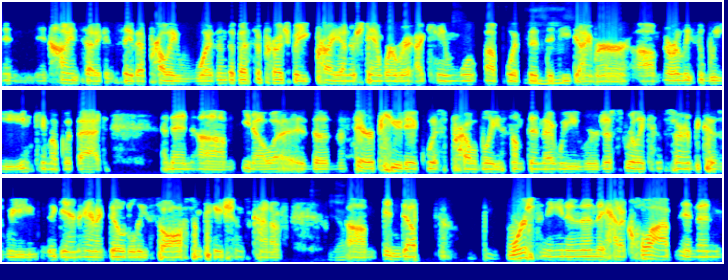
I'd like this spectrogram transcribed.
in, in, hindsight, I can say that probably wasn't the best approach, but you probably understand where I came up with the, mm-hmm. the D dimer, um, or at least we came up with that. And then, um, you know, uh, the, the therapeutic was probably something that we were just really concerned because we, again, anecdotally saw some patients kind of yep. um, end up worsening, and then they had a clot, and then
